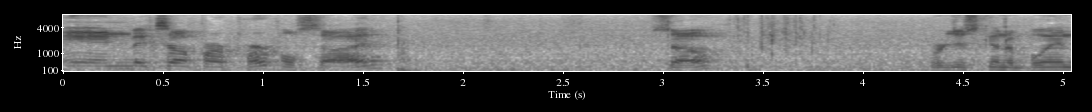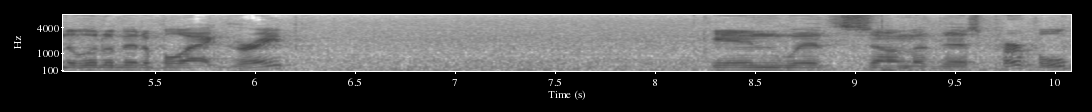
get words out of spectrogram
and mix up our purple side. So we're just going to blend a little bit of black grape in with some of this purple.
